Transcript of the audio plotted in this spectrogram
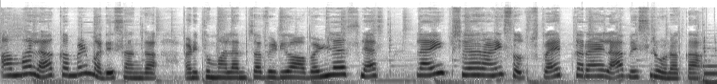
आम्हाला कमेंटमध्ये सांगा. आणि तुम्हाला आमचा व्हिडिओ आवडला असल्यास लाईक शेअर आणि सबस्क्राईब करायला विसरू नका.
